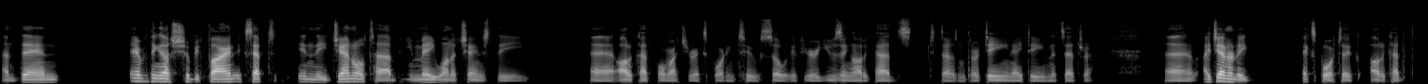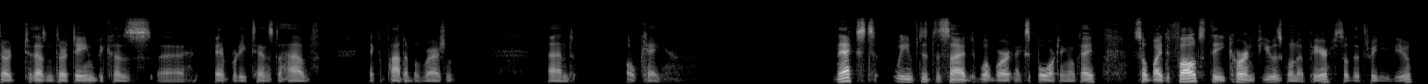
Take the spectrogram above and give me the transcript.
And then everything else should be fine, except in the general tab, you may want to change the uh, AutoCAD format you're exporting to. So if you're using AutoCAD 2013, 18, etc., uh, I generally export to AutoCAD 2013 because uh, everybody tends to have a compatible version. And okay. Next, we've to decide what we're exporting, okay? So by default, the current view is going to appear, so the 3D view,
